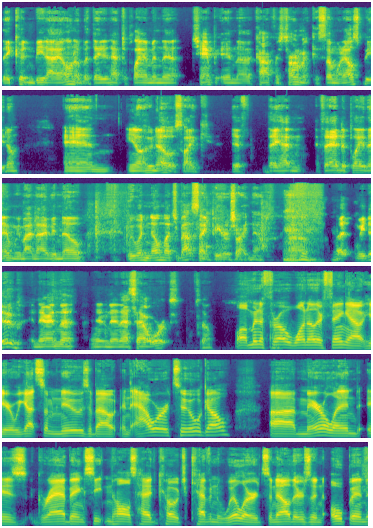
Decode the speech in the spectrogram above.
they couldn't beat Iona, but they didn't have to play them in the champion in the conference tournament because someone else beat them. And you know who knows, like they hadn't if they had to play them we might not even know we wouldn't know much about st peter's right now uh, but we do and they're in the and, and that's how it works so well i'm going to throw one other thing out here we got some news about an hour or two ago uh, Maryland is grabbing Seton Hall's head coach Kevin Willard. So now there's an open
